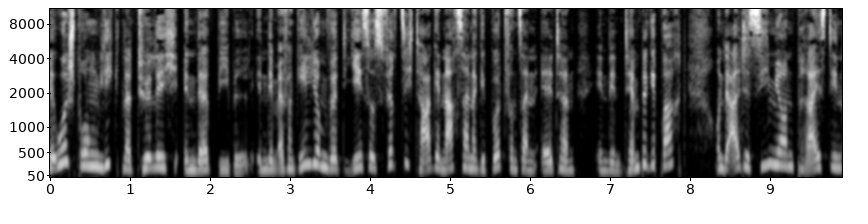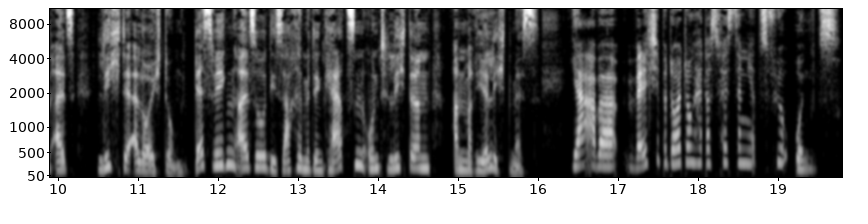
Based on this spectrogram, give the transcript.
Der Ursprung liegt natürlich in der Bibel. In dem Evangelium wird Jesus 40 Tage nach seiner Geburt von seinen Eltern in den Tempel gebracht und der alte Simeon preist ihn als Licht der Erleuchtung. Deswegen also die Sache mit den Kerzen und Lichtern an Maria Lichtmess. Ja, aber welche Bedeutung hat das Fest denn jetzt für uns?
